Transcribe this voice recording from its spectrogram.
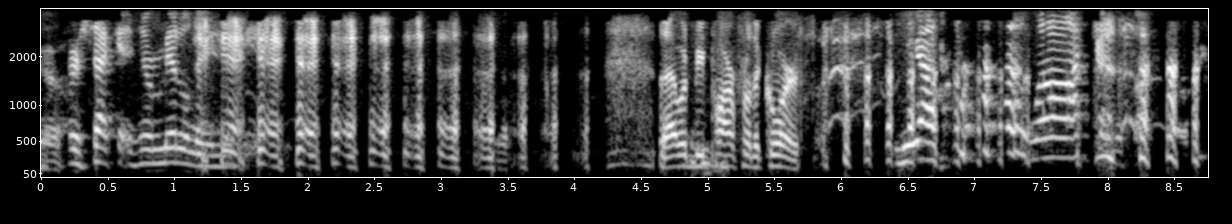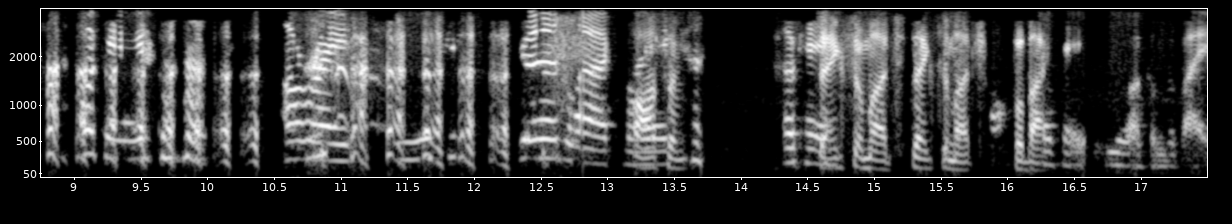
Yeah. Her second, her middle name. Will be, that would be par for the course. yeah. well, kind of. Okay. All right. Good luck, Mike. Awesome. Okay. Thanks so much. Thanks so much. Bye bye. Okay. You're welcome. Bye bye.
